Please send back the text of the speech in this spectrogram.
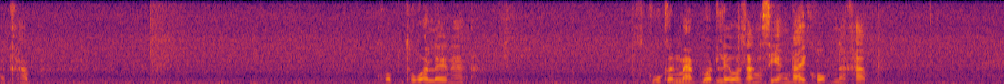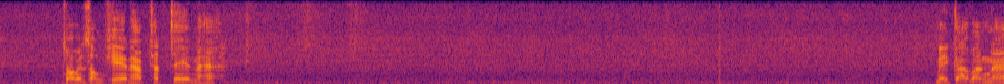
นะครับ ครบถ้วเลยนะฮะ Google Map รวดเร็วสั่งเสียงได้ครบนะครับ จอเป็น 2K นะครับ ชัดเจนนะฮะ เมกะบางนา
